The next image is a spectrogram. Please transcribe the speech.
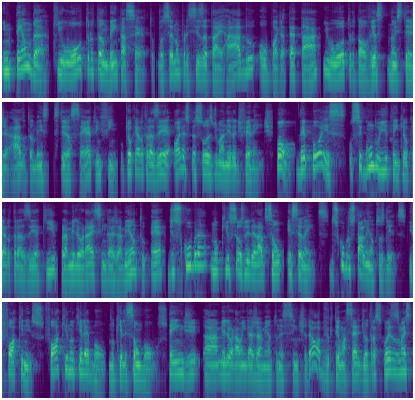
entenda que o outro também tá certo. Você não precisa estar tá errado, ou pode até estar, tá, e o outro outro talvez não esteja errado, também esteja certo, enfim. O que eu quero trazer é olhe as pessoas de maneira diferente. Bom, depois, o segundo item que eu quero trazer aqui para melhorar esse engajamento é descubra no que os seus liderados são excelentes. Descubra os talentos deles e foque nisso. Foque no que ele é bom, no que eles são bons. Tende a melhorar o engajamento nesse sentido. É óbvio que tem uma série de outras coisas, mas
